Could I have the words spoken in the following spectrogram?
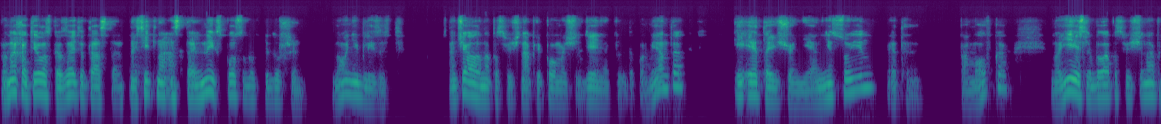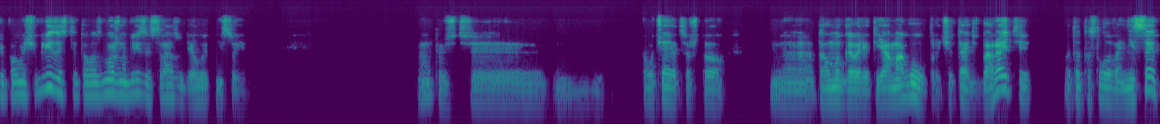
она хотела сказать это относительно остальных способов педушин, но не близость. Сначала она посвящена при помощи денег или документа, и это еще не несуин, это помолвка. Но если была посвящена при помощи близости, то, возможно, близость сразу делают несуин. Ну, то есть э, получается, что э, Талмуд говорит, я могу прочитать в Барайте вот это слово «несет»,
